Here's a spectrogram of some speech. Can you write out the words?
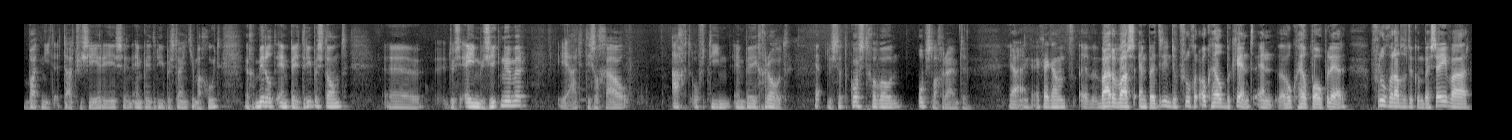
wat niet te adviseren is, een MP3-bestandje, maar goed, een gemiddeld MP3-bestand, eh, dus één muzieknummer, ja, dat is al gauw 8 of 10 MB groot. Ja. Dus dat kost gewoon opslagruimte. Ja, kijk, eh, waarom was MP3 natuurlijk vroeger ook heel bekend en ook heel populair? Vroeger hadden we natuurlijk een PC waar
